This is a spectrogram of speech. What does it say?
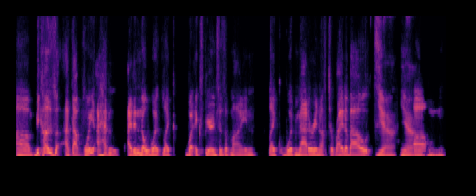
um, because at that point I hadn't I didn't know what like what experiences of mine like would matter enough to write about. Yeah, yeah. Um,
